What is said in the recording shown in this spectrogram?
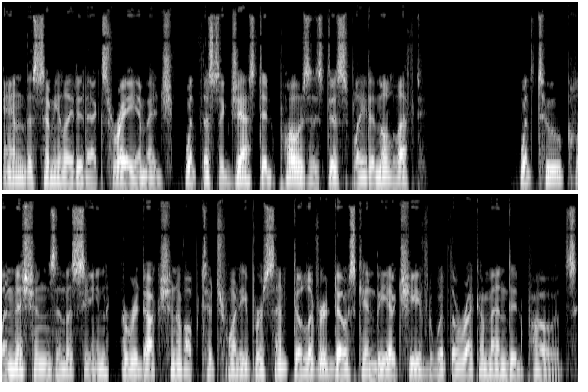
and the simulated X-ray image with the suggested pose is displayed in the left. With two clinicians in the scene, a reduction of up to 20% delivered dose can be achieved with the recommended pose.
